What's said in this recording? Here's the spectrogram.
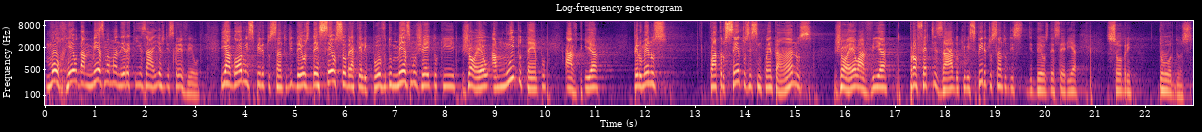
morreu da mesma maneira que Isaías descreveu. E agora o Espírito Santo de Deus desceu sobre aquele povo do mesmo jeito que Joel, há muito tempo, havia, pelo menos 450 anos, Joel havia profetizado que o Espírito Santo de Deus desceria sobre todos.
